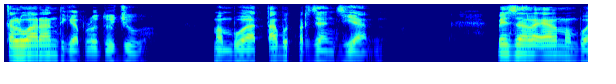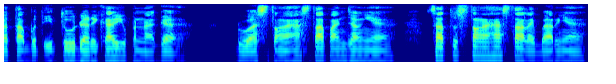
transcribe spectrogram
Keluaran 37 Membuat tabut perjanjian. Bezaleel membuat tabut itu dari kayu penaga, dua setengah hasta panjangnya, satu setengah hasta lebarnya,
